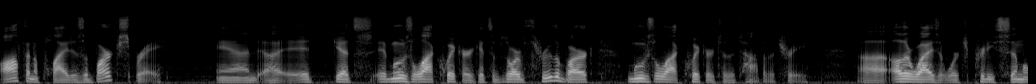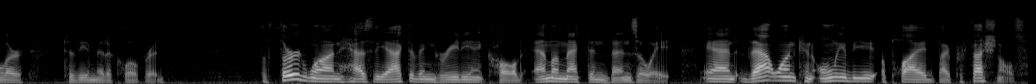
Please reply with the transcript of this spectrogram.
often applied as a bark spray. And uh, it, gets, it moves a lot quicker. It gets absorbed through the bark, moves a lot quicker to the top of the tree. Uh, otherwise, it works pretty similar to the imidacloprid. The third one has the active ingredient called emamectin benzoate. And that one can only be applied by professionals.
